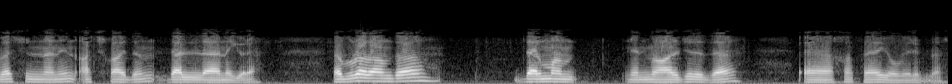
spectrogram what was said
və sünnənin açıq aydın dəlillərinə görə. Və buradan da dərman, yəni müalicədə də e, xataya yol veriblər.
